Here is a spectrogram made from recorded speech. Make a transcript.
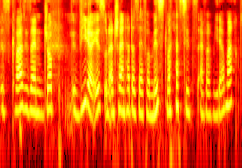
es quasi sein Job wieder ist und anscheinend hat er es sehr vermisst, weil er es jetzt einfach wieder macht.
